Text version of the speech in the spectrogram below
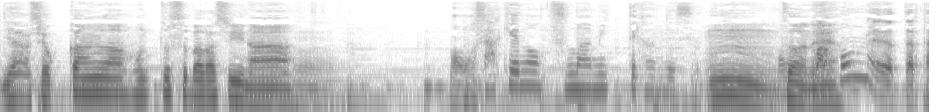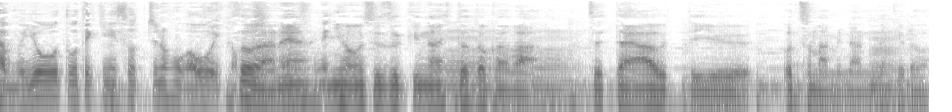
いや、食感はほんと素晴らしいなう。んまあ、お酒のつまみって感じですようね。ん、そうだまあ、ね。本来だったら多分用途的にそっちの方が多いかもしそうだれないですね。ね。日本酒好きな人とかがうんうん絶対合うっていうおつまみなんだけど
